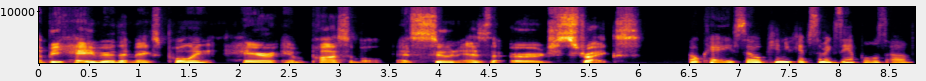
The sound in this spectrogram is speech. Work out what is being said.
a behavior that makes pulling hair impossible as soon as the urge strikes. Okay, so can you give some examples of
